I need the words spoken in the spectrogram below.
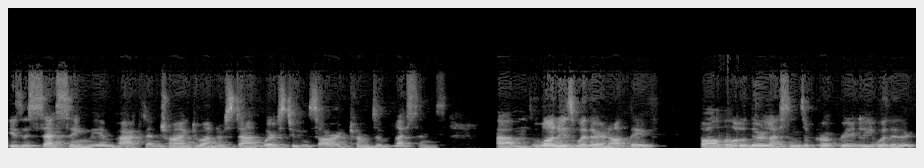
is assessing the impact and trying to understand where students are in terms of lessons. Um, one is whether or not they've followed their lessons appropriately, whether they're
